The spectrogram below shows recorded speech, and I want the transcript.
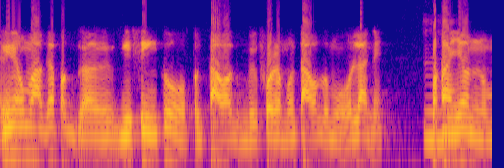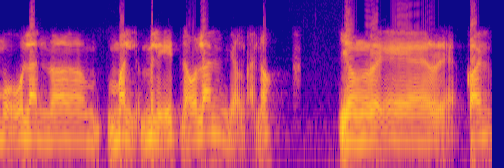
Kanina umaga pag ah, gising ko, pag tawag, before mo tawag umuulan eh. Baka yun, umuulan na mal- maliit na ulan, yung ano, yung eh, kon,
